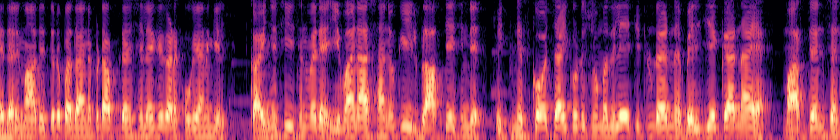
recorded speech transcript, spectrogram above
ഏതായാലും ആദ്യത്തെ ഒരു പ്രധാനപ്പെട്ട അപ്ഡേഷനിലേക്ക് കടക്കുകയാണെങ്കിൽ കഴിഞ്ഞ സീസൺ വരെ ഇവാൻ ആശാനു കീഴിൽ ബ്ലാസ്റ്റേഴ്സിന്റെ ഫിറ്റ്നസ് കോച്ചായിക്കൊണ്ട് ചുമതലയേറ്റിട്ടുണ്ടായിരുന്ന ബെൽജിയക്കാരനായ മാർട്ടൻസൺ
